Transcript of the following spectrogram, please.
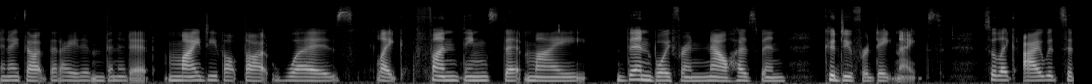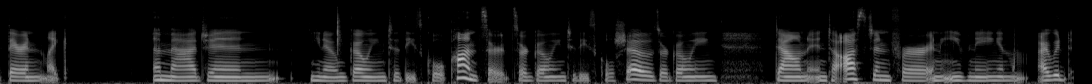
and I thought that I had invented it, my default thought was like fun things that my then boyfriend, now husband, could do for date nights. So like I would sit there and like imagine you know, going to these cool concerts or going to these cool shows or going down into Austin for an evening. And I would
